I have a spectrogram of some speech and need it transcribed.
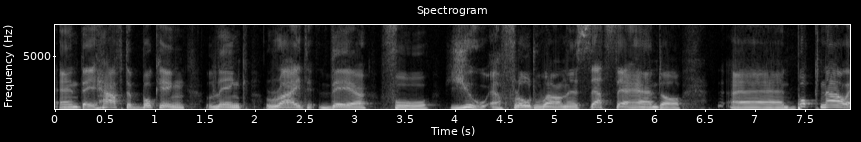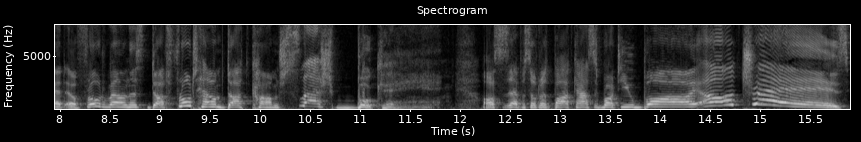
And they have the booking link right there for you. Afloat Wellness, that's their handle. And book now at afloatwellness.floathelm.com slash booking. Also, this episode of the podcast is brought to you by El Tres.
